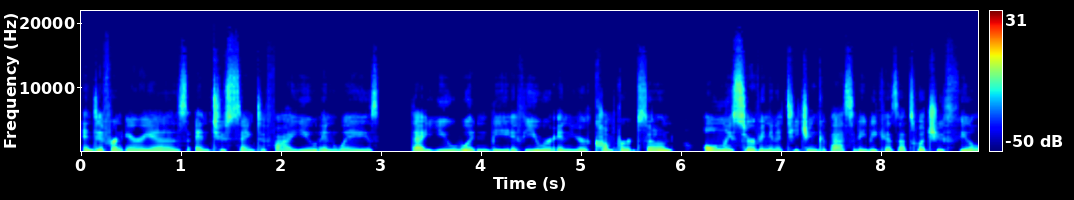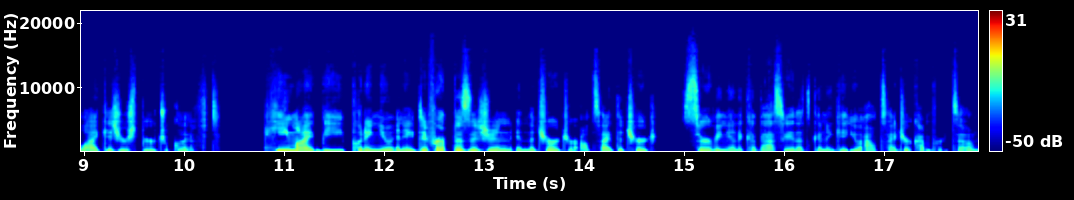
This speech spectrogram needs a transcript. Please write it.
in different areas and to sanctify you in ways that you wouldn't be if you were in your comfort zone, only serving in a teaching capacity because that's what you feel like is your spiritual gift. He might be putting you in a different position in the church or outside the church serving in a capacity that's going to get you outside your comfort zone.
